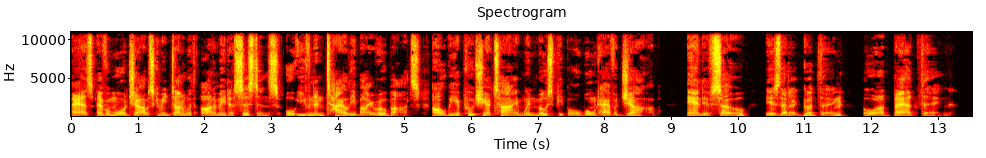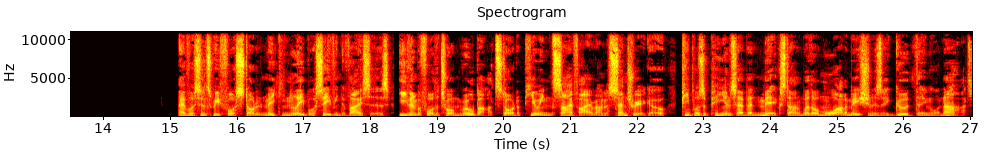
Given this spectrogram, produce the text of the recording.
As ever more jobs can be done with automated assistants or even entirely by robots, are we approaching a time when most people won't have a job? And if so, is that a good thing or a bad thing? Ever since we first started making labor saving devices, even before the term robot started appearing in sci fi around a century ago, people's opinions have been mixed on whether more automation is a good thing or not,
